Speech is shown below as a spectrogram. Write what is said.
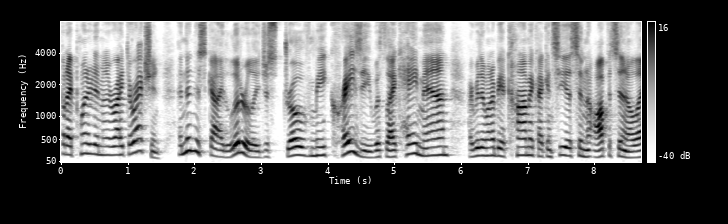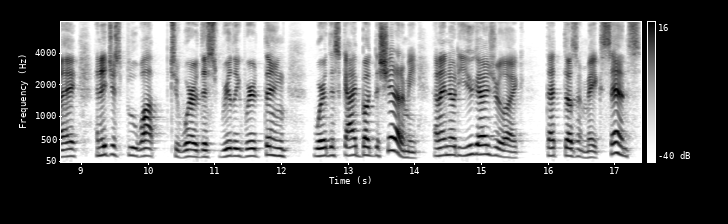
but I pointed him in the right direction. And then this guy literally just drove me crazy with, like, hey man, I really want to be a comic. I can see us in the office in LA. And it just blew up to where this really weird thing where this guy bugged the shit out of me. And I know to you guys, you're like, that doesn't make sense.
